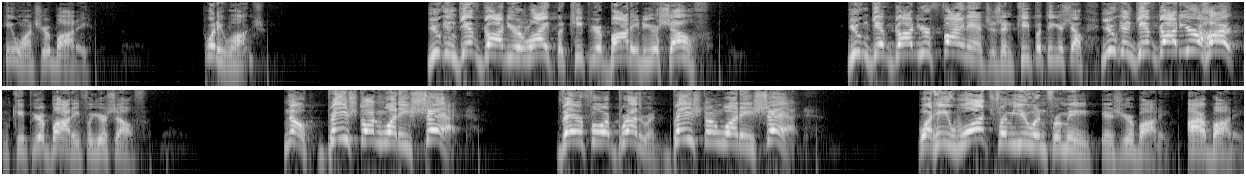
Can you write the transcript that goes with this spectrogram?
He wants your body. What he wants. You can give God your life, but keep your body to yourself. You can give God your finances and keep it to yourself. You can give God your heart and keep your body for yourself. No, based on what he said. Therefore, brethren, based on what he said, what he wants from you and from me is your body, our body,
